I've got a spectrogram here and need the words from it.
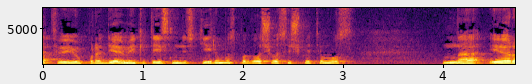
atvejų pradėjome iki teisminius tyrimus pagal šios iškvietimus. Na ir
